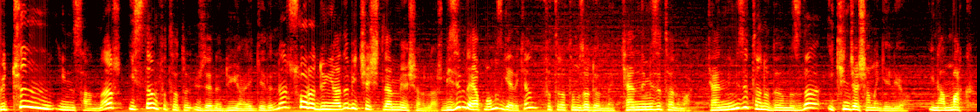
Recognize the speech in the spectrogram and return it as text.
bütün insanlar İslam fıtratı üzerine dünyaya gelirler. Sonra dünyada bir çeşitlenme yaşarlar. Bizim de yapmamız gereken fıtratımıza dönmek, kendimizi tanımak. Kendimizi tanıdığımızda ikinci aşama geliyor. İnanmak.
